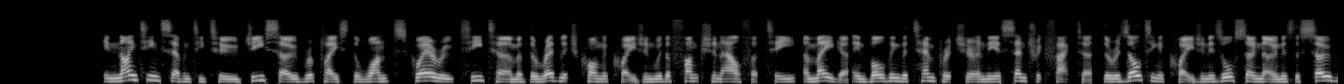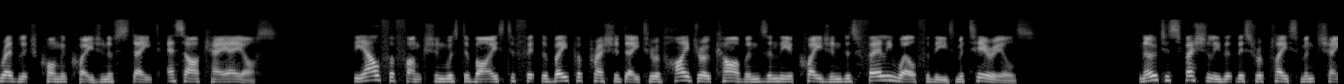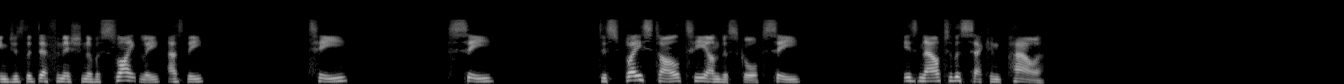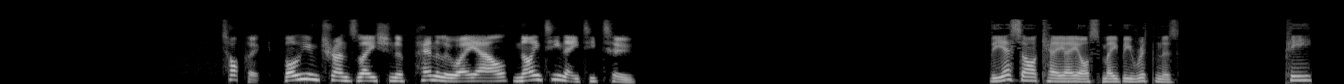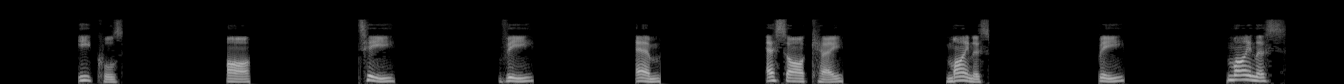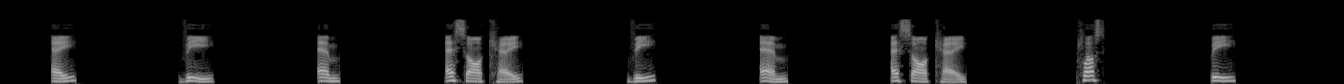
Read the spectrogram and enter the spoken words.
In 1972 G-Soave replaced the 1 square root t term of the Redlich-Kwong equation with a function alpha t omega involving the temperature and the acentric factor. The resulting equation is also known as the Soave-Redlich-Kwong equation of state SRK-EOS. The alpha function was devised to fit the vapor pressure data of hydrocarbons and the equation does fairly well for these materials. Note especially that this replacement changes the definition of a slightly, as the T C display style T underscore C is now to the second power. Topic. Volume translation of Péneloux et al. 1982 The SRK-EOS may be written as P equals R T V M minus B minus A V M SRK V M SRK plus B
